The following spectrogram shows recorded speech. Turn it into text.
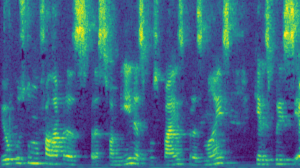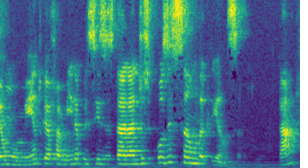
Eu costumo falar para as famílias, para os pais, para as mães, que eles é um momento que a família precisa estar à disposição da criança, tá?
